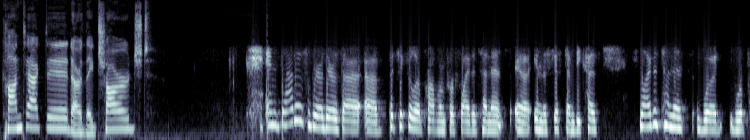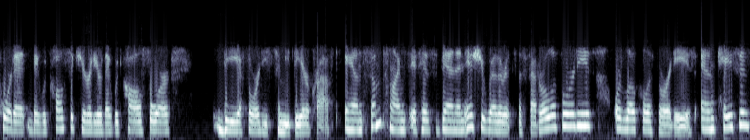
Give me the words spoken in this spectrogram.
contacted? Are they charged? And that is where there's a, a particular problem for flight attendants uh, in the system because flight attendants would report it. They would call security or they would call for the authorities to meet the aircraft. And sometimes it has been an issue whether it's the federal authorities or local authorities. And cases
